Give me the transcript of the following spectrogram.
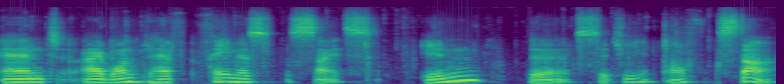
And I want to have famous sites in the city of Star.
